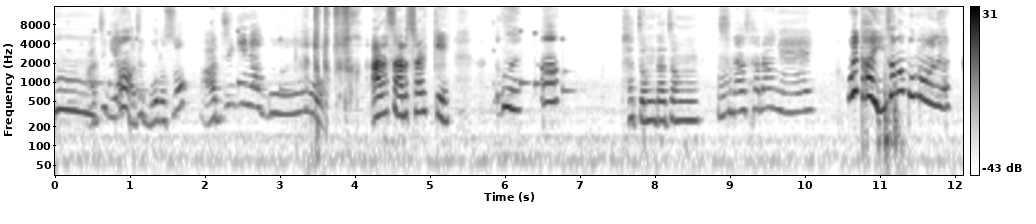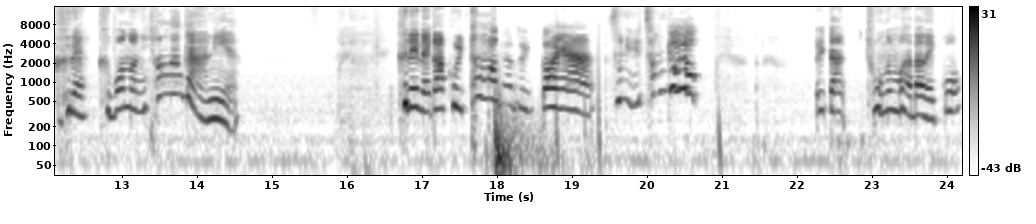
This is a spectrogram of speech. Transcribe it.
음. 아직이야? 어, 아직 멀었어? 아직이냐고! 알았어, 알았어 할게. 응. 어, 다정 다정 순아 사랑해 왜 다 이상한 번호를? 그래, 그 번호는 형아가 아니야. 그래, 내가 골탕 먹여줄 거야. 순이 참교육! 일단 조는 받아냈고,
